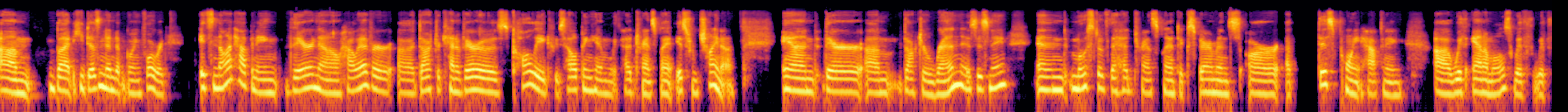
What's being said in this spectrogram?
Um, but he doesn't end up going forward. It's not happening there now. However, uh, Dr. Canavero's colleague who's helping him with head transplant is from China. And their um, Dr. Ren is his name. And most of the head transplant experiments are at this point happening uh, with animals, with, with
